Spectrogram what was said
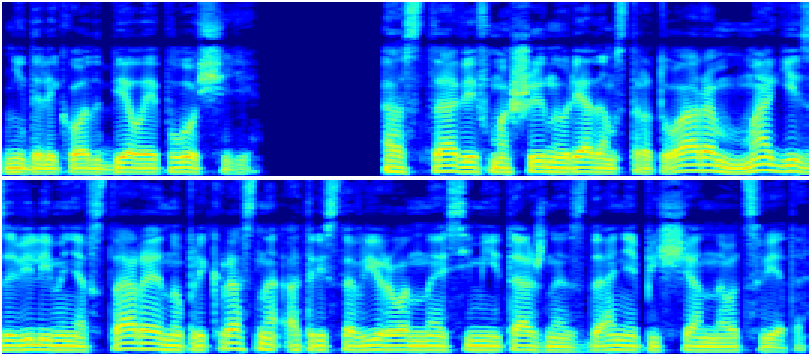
недалеко от Белой площади. Оставив машину рядом с тротуаром, маги завели меня в старое, но прекрасно отреставрированное семиэтажное здание песчаного цвета.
